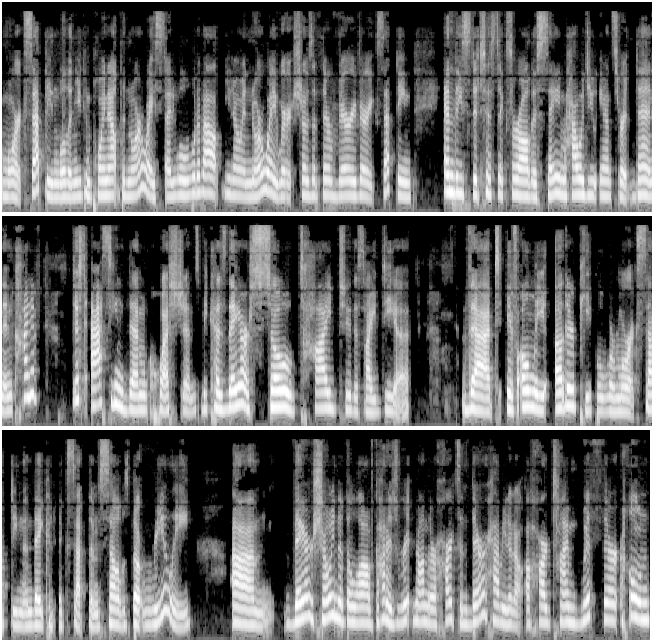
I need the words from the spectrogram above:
more accepting, well, then you can point out the Norway study. Well, what about, you know, in Norway where it shows that they're very, very accepting and these statistics are all the same? How would you answer it then? And kind of just asking them questions because they are so tied to this idea that if only other people were more accepting, then they could accept themselves. But really, um, they are showing that the law of God is written on their hearts and they're having a, a hard time with their own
